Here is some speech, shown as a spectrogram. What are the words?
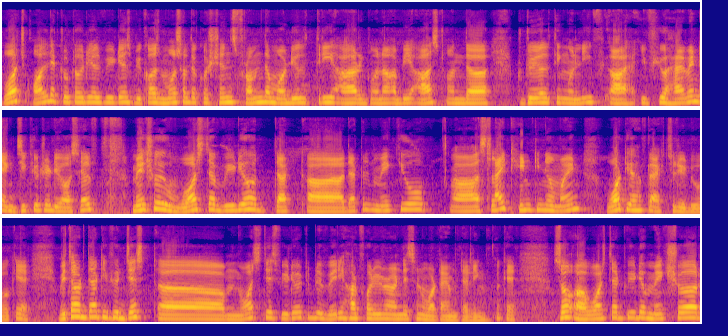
Watch all the tutorial videos because most of the questions from the module 3 are gonna be asked on the tutorial thing only. If, uh, if you haven't executed yourself make sure you watch the video that uh, that will make you a uh, slight hint in your mind what you have to actually do okay? Without that if you just um, watch this video it will be very hard for you to understand what i am telling okay? So uh, watch that video make sure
